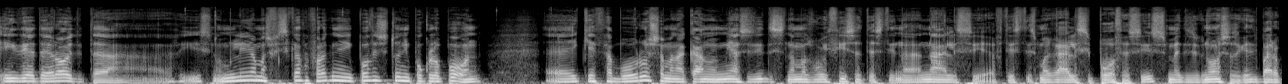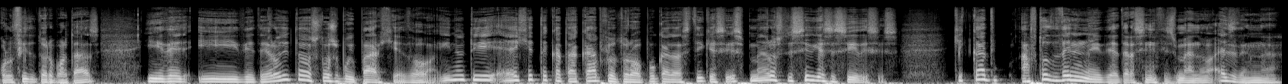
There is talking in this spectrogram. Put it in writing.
ιδιαιτερότητα. Η συνομιλία μας φυσικά θα αφορά την υπόθεση των υποκλοπών ε, και θα μπορούσαμε να κάνουμε μια συζήτηση να μας βοηθήσετε στην ανάλυση αυτής της μεγάλης υπόθεσης με τις γνώσεις σας γιατί παρακολουθείτε το ρεπορτάζ. Η, η ιδιαιτερότητα ωστόσο που υπάρχει εδώ είναι ότι έχετε κατά κάποιο τρόπο καταστεί και εσείς μέρος της ίδιας της είδησης και κάτι, αυτό δεν είναι ιδιαίτερα συνηθισμένο έτσι δεν είναι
